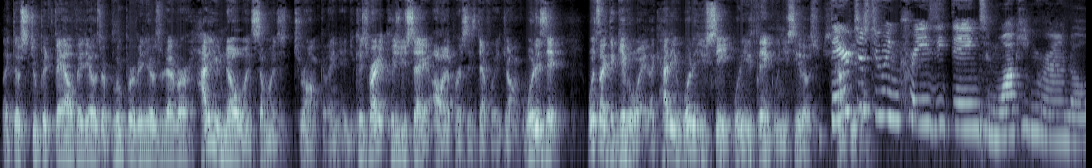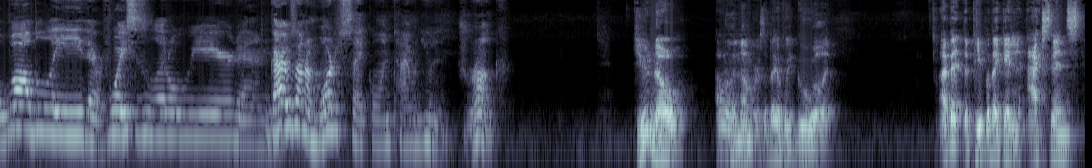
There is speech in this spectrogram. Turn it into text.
like those stupid fail videos or blooper videos, or whatever. How do you know when someone's drunk? Because right, because you say, "Oh, that person's definitely drunk." What is it? What's like the giveaway? Like, how do you? What do you see? What do you think when you see those? They're people? just doing things and walking around all wobbly. Their voice is a little weird, the and guy was on a motorcycle one time when he was drunk. Do you know? I don't know the numbers. I bet if we Google it, I bet the people that get in accidents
